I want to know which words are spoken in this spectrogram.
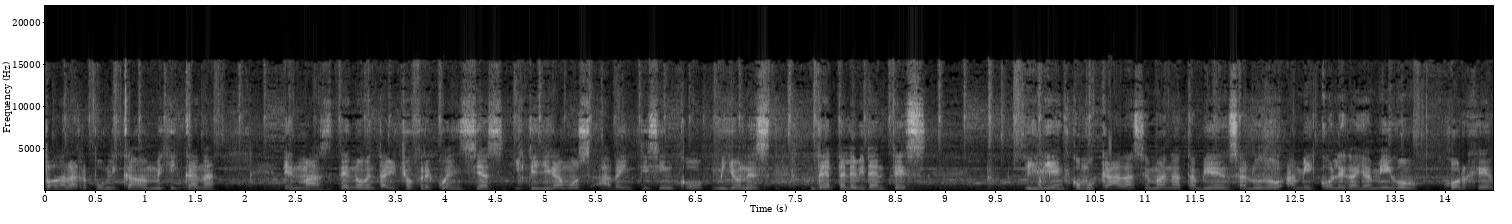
toda la República Mexicana en más de 98 frecuencias y que llegamos a 25 millones de televidentes. Y bien, como cada semana también saludo a mi colega y amigo Jorge,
